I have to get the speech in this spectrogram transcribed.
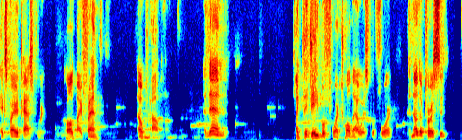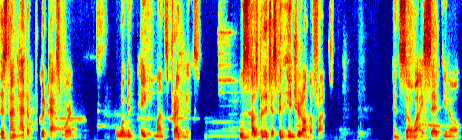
expired passport. Called my friend, no problem. And then, like the day before, 12 hours before, another person, this time had a good passport, a woman eight months pregnant, whose husband had just been injured on the front. And so I said, you know,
